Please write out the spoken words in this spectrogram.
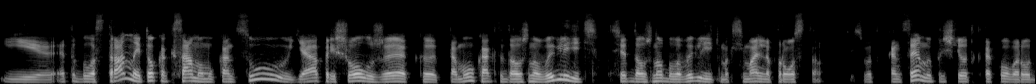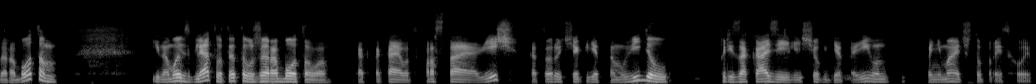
И это было странно, и то, как к самому концу я пришел уже к тому, как это должно выглядеть. Все это должно было выглядеть максимально просто. То есть вот в конце мы пришли вот к такого рода работам, и, на мой взгляд, вот это уже работало, как такая вот простая вещь, которую человек где-то там увидел при заказе или еще где-то, и он понимает, что происходит.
